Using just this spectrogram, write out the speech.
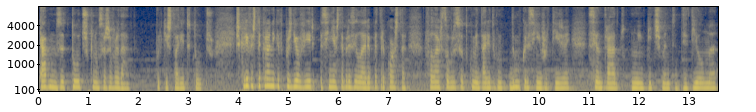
Cabe-nos a todos que não seja verdade, porque a história é de todos. Escrevo esta crónica depois de ouvir a cineasta brasileira Petra Costa falar sobre o seu documentário Democracia em Vertigem, centrado no impeachment de Dilma,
